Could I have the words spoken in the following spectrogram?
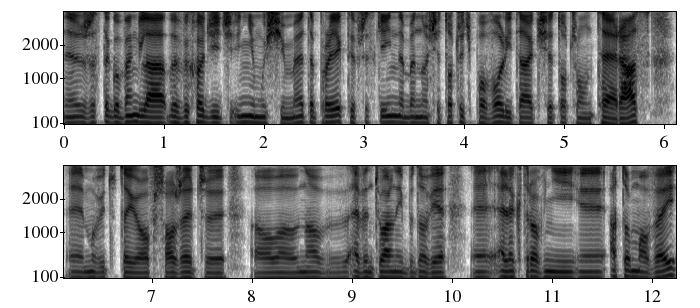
e, że z tego węgla wychodzić nie musimy. Te projekty wszystkie inne będą się toczyć powoli, tak jak się toczą teraz. E, mówię tutaj o offshore, czy o no, ewentualnej budowie e, elektrowni e, atomowej,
